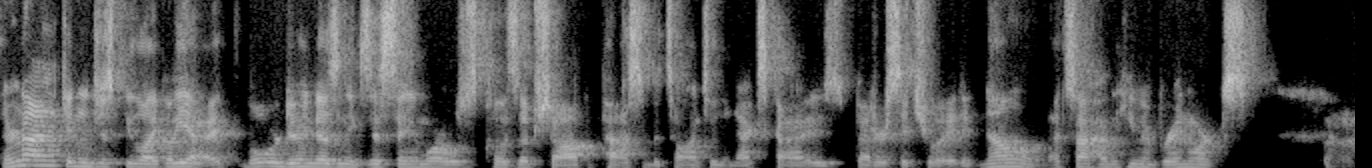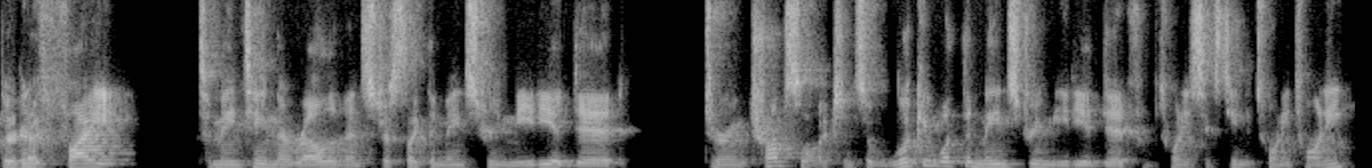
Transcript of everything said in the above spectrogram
they're not going to just be like, oh, yeah, what we're doing doesn't exist anymore. We'll just close up shop and pass the baton to the next guy who's better situated. No, that's not how the human brain works. They're going to fight to maintain their relevance, just like the mainstream media did during Trump's election. So look at what the mainstream media did from 2016 to 2020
